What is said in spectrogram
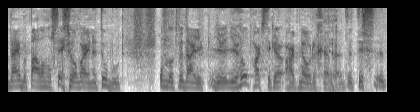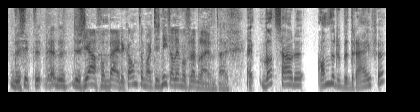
wij bepalen nog steeds wel waar je naartoe moet. Omdat we daar je, je, je hulp hartstikke hard nodig hebben. Het is, er zit, dus, dus ja, van beide kanten, maar het is niet alleen maar vrijblijvendheid. Hey, wat zouden andere bedrijven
